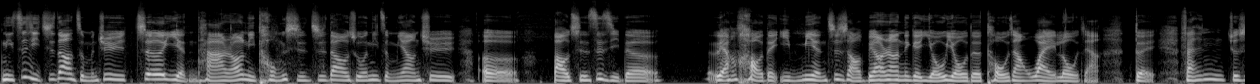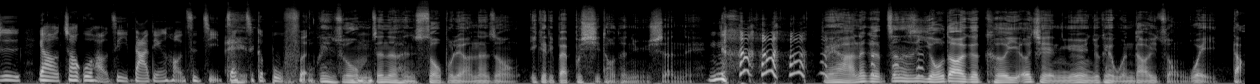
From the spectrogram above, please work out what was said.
你自己知道怎么去遮掩它，然后你同时知道说你怎么样去呃保持自己的良好的一面，至少不要让那个油油的头这样外露。这样对，反正就是要照顾好自己，打点好自己，在这个部分。我跟你说，我们真的很受不了那种一个礼拜不洗头的女生呢。对啊，那个真的是油到一个可以，而且你远远就可以闻到一种味道。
